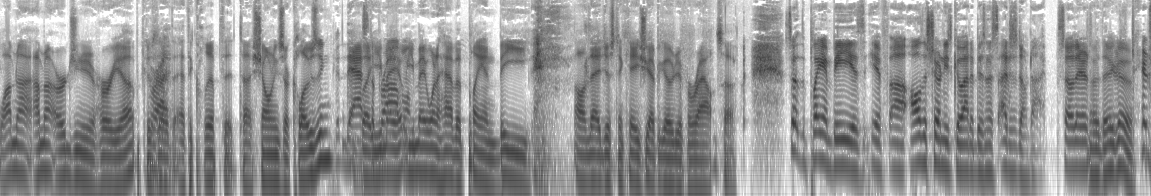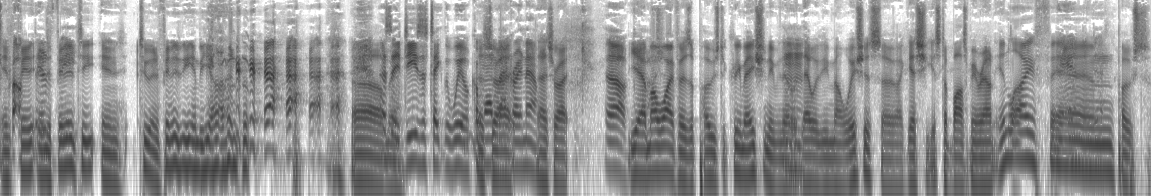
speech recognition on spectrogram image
Well, I'm not. I'm not urging you to hurry up because Right. at, at the clip that uh, Shoney's are closing. That's but the you problem. may you may want to have a plan B on that just in case you have to go a different route. So So the plan B is if uh, all the Shoney's go out of business, I just don't die. So there's oh, there you go. there's, There's, Infin- there's infinity in, to infinity and beyond. I say Jesus, take the wheel. Come That's on right. back right now. That's right. Oh, Yeah, my wife is opposed to cremation, even Mm-hmm. though that would be my wishes. So I guess she gets to boss me around in life and, And post.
